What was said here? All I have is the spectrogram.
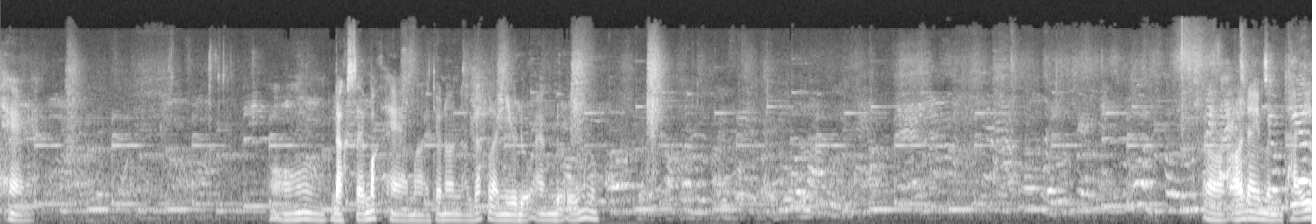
Hà. Ồ, đặc sản Bắc Hà mà cho nên là rất là nhiều đồ ăn đồ uống luôn. Ờ, ở đây mình thấy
